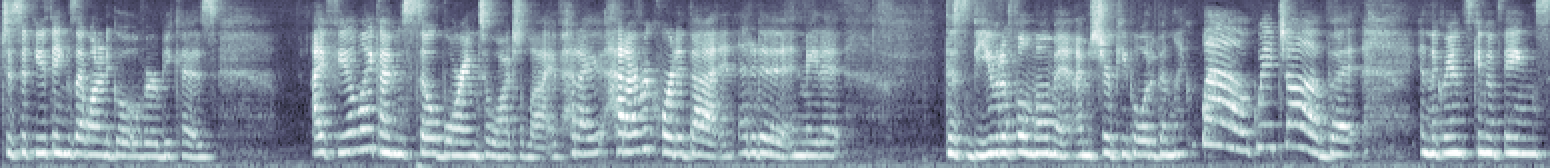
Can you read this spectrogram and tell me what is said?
just a few things I wanted to go over because I feel like I'm so boring to watch live. Had I had I recorded that and edited it and made it this beautiful moment, I'm sure people would have been like, "Wow, great job." But in the grand scheme of things,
